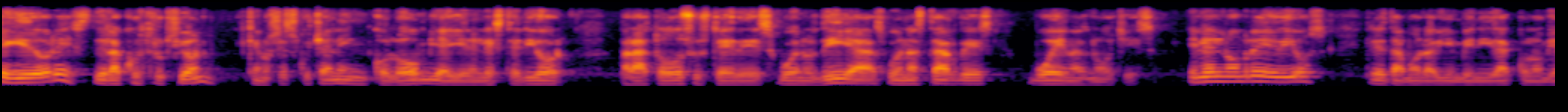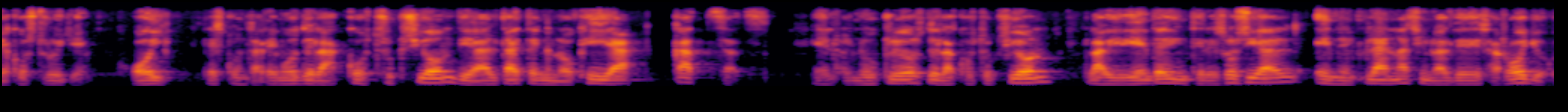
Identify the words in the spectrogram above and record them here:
Seguidores de la construcción que nos escuchan en Colombia y en el exterior, para todos ustedes buenos días, buenas tardes, buenas noches. En el nombre de Dios les damos la bienvenida a Colombia Construye. Hoy les contaremos de la construcción de alta tecnología CATSATS, en los núcleos de la construcción, la vivienda de interés social en el Plan Nacional de Desarrollo,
